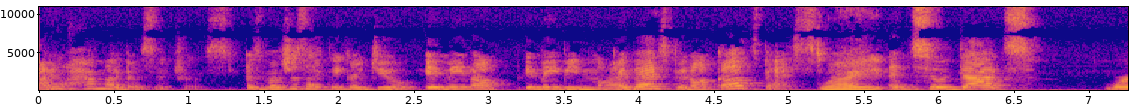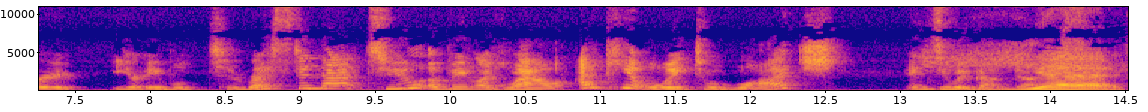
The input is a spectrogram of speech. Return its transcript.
I don't have my best interest. As much as I think I do, it may not it may be my best but not God's best. Right. And so that's where you're able to rest in that too of being like, wow, I can't wait to watch and see what God does. Yes.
